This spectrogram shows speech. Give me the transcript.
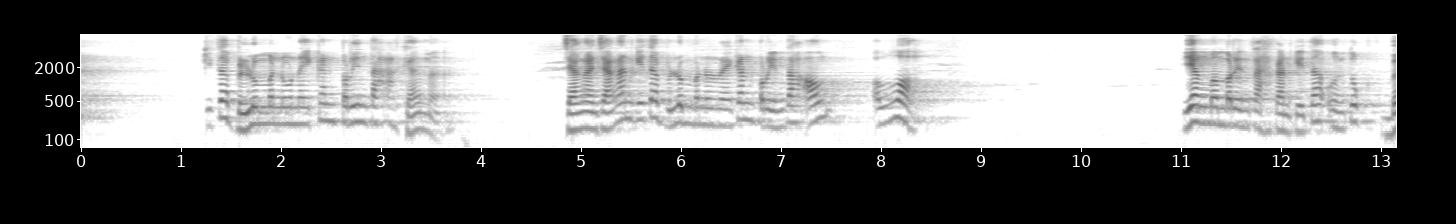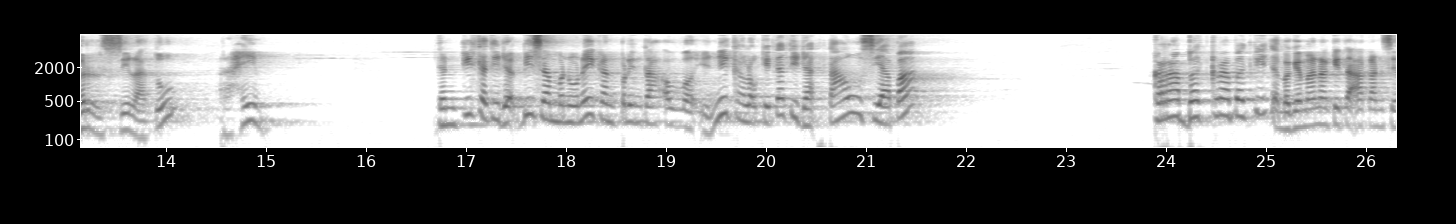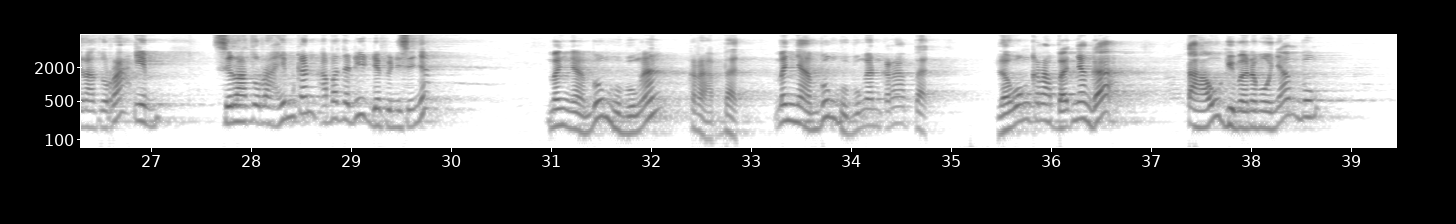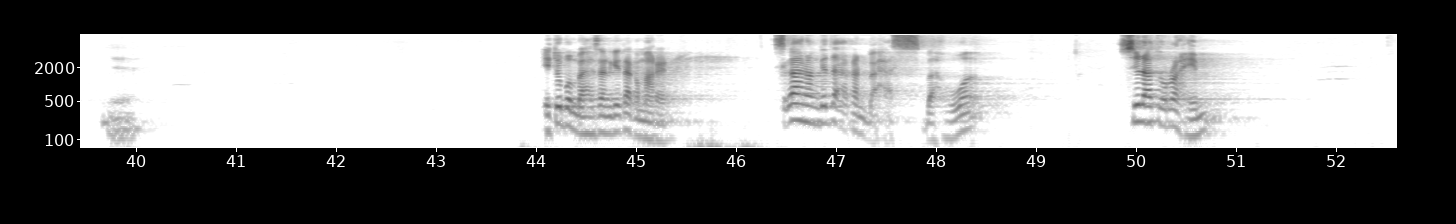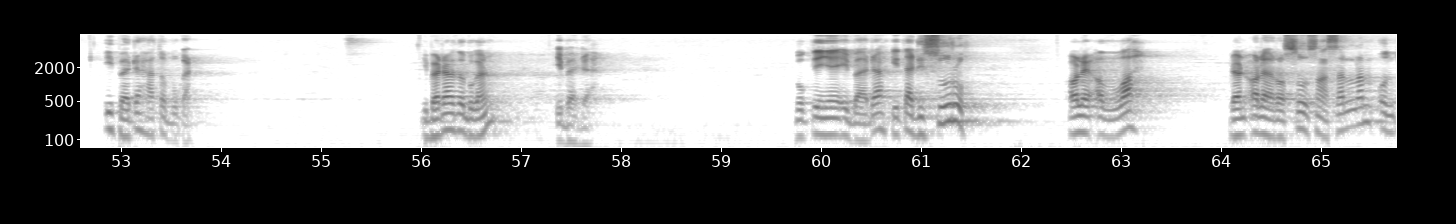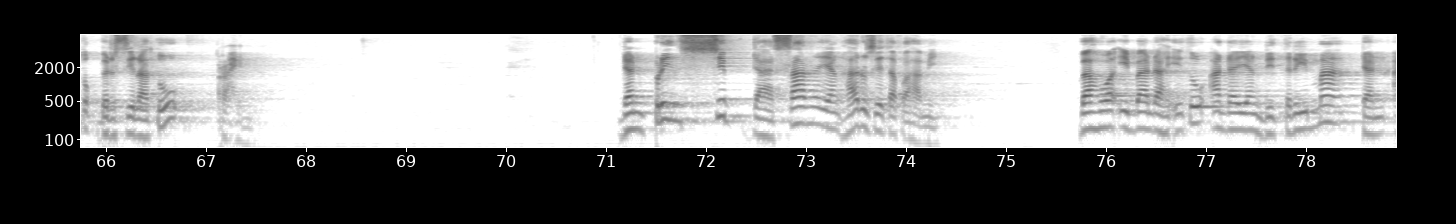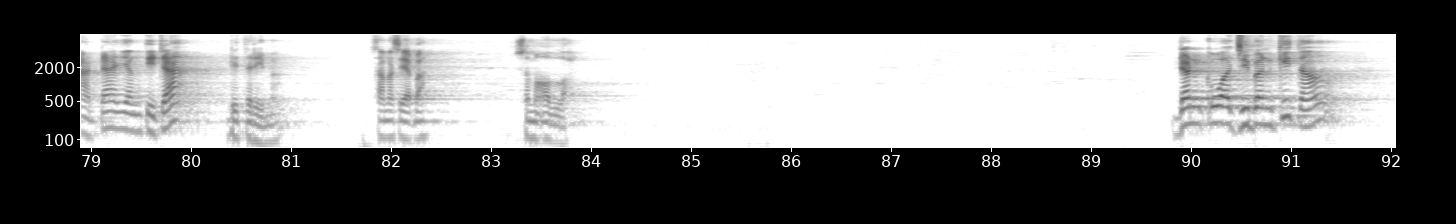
kita belum menunaikan perintah agama. Jangan-jangan kita belum menunaikan perintah Allah yang memerintahkan kita untuk bersilaturahim. Dan kita tidak bisa menunaikan perintah Allah ini kalau kita tidak tahu siapa kerabat-kerabat kita. Bagaimana kita akan silaturahim? Silaturahim kan apa tadi definisinya? Menyambung hubungan kerabat. Menyambung hubungan kerabat. Lawong kerabatnya enggak tahu gimana mau nyambung. Ya. Itu pembahasan kita kemarin. Sekarang kita akan bahas bahwa silaturahim ibadah atau bukan? Ibadah atau bukan? Ibadah. Buktinya ibadah kita disuruh oleh Allah dan oleh Rasul SAW untuk bersilaturahim. Dan prinsip dasar yang harus kita pahami bahwa ibadah itu ada yang diterima dan ada yang tidak diterima. Sama siapa? sama Allah. Dan kewajiban kita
